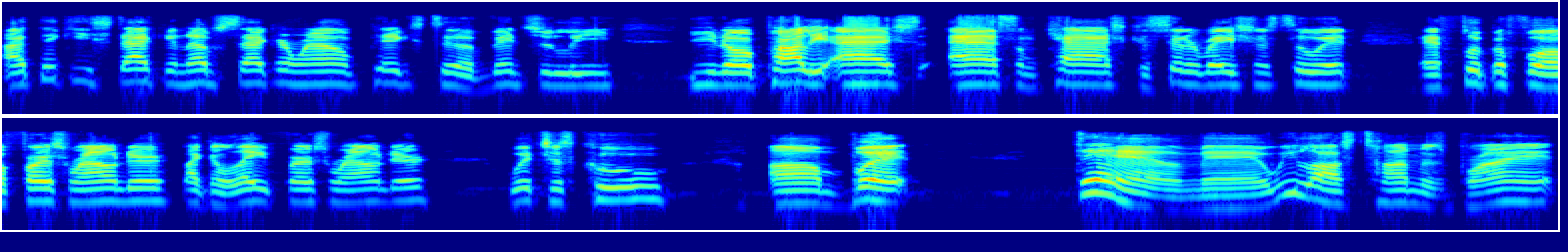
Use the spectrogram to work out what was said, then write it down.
I think he's stacking up second round picks to eventually, you know, probably add add some cash considerations to it and flip it for a first rounder, like a late first rounder, which is cool. Um, but damn, man, we lost Thomas Bryant.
